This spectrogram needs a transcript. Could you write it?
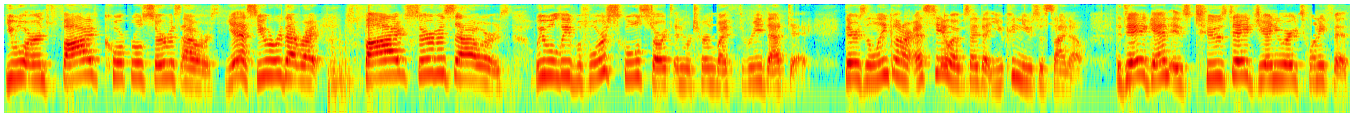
You will earn 5 corporal service hours. Yes, you heard that right. 5 service hours. We will leave before school starts and return by 3 that day. There is a link on our STA website that you can use to sign up. The day again is Tuesday, January 25th.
